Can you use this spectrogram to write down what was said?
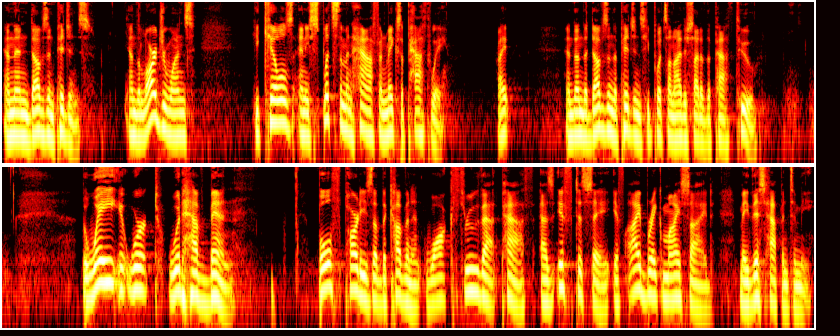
and then doves and pigeons. And the larger ones, he kills and he splits them in half and makes a pathway, right? And then the doves and the pigeons he puts on either side of the path, too. The way it worked would have been both parties of the covenant walk through that path as if to say, If I break my side, may this happen to me.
